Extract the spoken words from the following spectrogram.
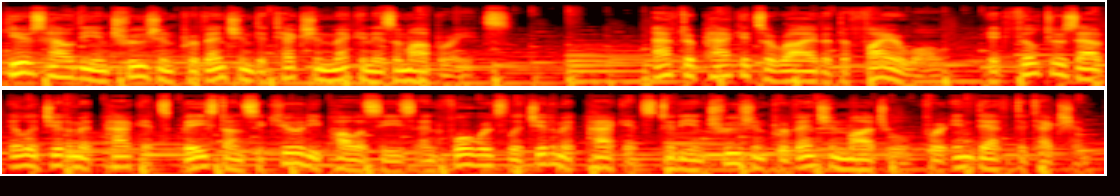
Here's how the intrusion prevention detection mechanism operates. After packets arrive at the firewall, it filters out illegitimate packets based on security policies and forwards legitimate packets to the intrusion prevention module for in-depth detection.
